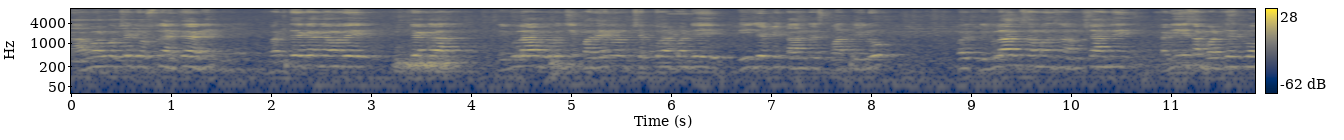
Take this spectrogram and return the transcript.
నార్మల్గా వచ్చేటి వస్తున్నాయి అంతే కానీ ప్రత్యేకంగా మరి ముఖ్యంగా ట్రిబులార్ గురించి పదిహేను చెప్తున్నటువంటి బీజేపీ కాంగ్రెస్ పార్టీలు మరి ట్రిబులార్కి సంబంధించిన అంశాన్ని కనీసం బడ్జెట్లో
